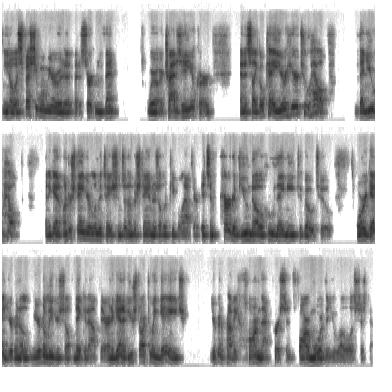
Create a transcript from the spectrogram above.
you know, especially when we were at a, at a certain event where a tragedy occurred. And it's like, okay, you're here to help, then you help. And again, understand your limitations and understand there's other people out there. It's imperative you know who they need to go to. Or again, you're gonna you're gonna leave yourself naked out there. And again, if you start to engage, you're to probably harm that person far more than you will assist them.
